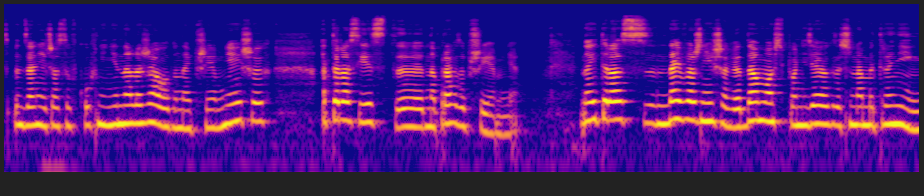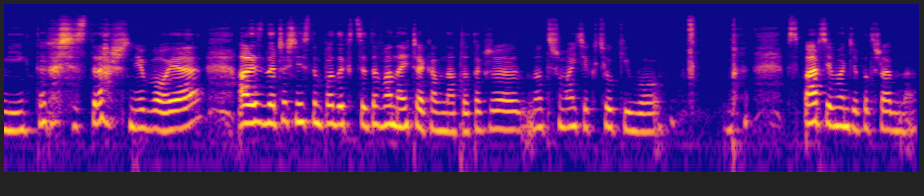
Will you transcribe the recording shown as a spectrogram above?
spędzanie czasu w kuchni nie należało do najprzyjemniejszych, a teraz jest yy, naprawdę przyjemnie. No i teraz najważniejsza wiadomość, w poniedziałek zaczynamy treningi. Tego się strasznie boję, ale jednocześnie jestem podekscytowana i czekam na to, także no, trzymajcie kciuki, bo wsparcie będzie potrzebne.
